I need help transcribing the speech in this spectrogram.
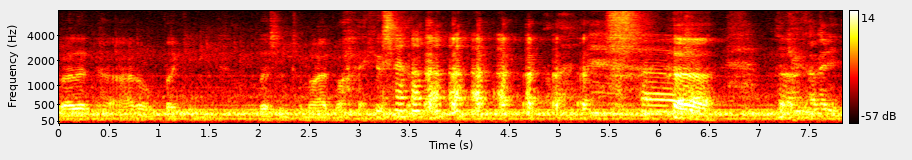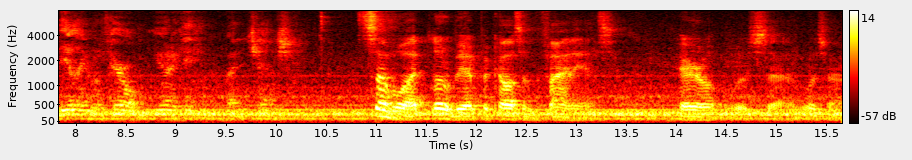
But it- I don't think he listened to my advice. Uh, Did you have any dealing with Harold Unity by any chance? Somewhat, a little bit because of the finance. Harold was, uh, was our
